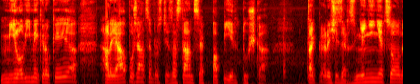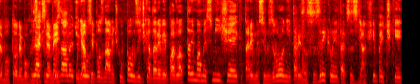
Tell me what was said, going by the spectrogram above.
mílovými kroky, a, ale já pořád jsem prostě zastánce papír, tuška. Tak režisér změní něco, nebo to, nebo řekne mi, udělám si poznámečku, pauzička tady vypadla, tady máme smíšek, tady musím zvolnit, tady zase zrychlit, tak jsem si dělal šipečky,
